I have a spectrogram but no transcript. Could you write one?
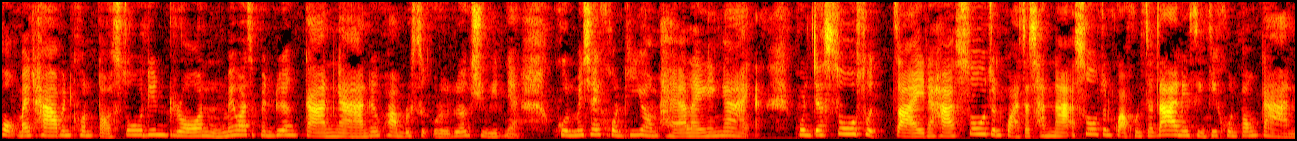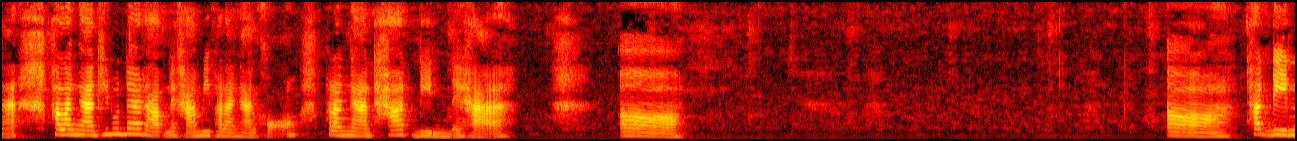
หกไม้เท้าเป็นคนต่อสู้ดิ้นรน ไม่ว่าจะเป็นเรื่องการงานเรื่องความรู้สึกหรือเรื่องชีวิตเนี่ย คุณไม่ใช่คนที่ยอมแพ้อะไรง่ายๆอะคุณจะสู้สุดใจนะคะ สู้จนกว่าจะชนะ สู้จนกว่าคุณจะได้ในสิ่งที่คุณต้องการนะ พลังงานที่นุ่นได้รับนะคะ มีพลังงานของพลังงานธาตุดินนะคะเอ่อธาตุดิน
